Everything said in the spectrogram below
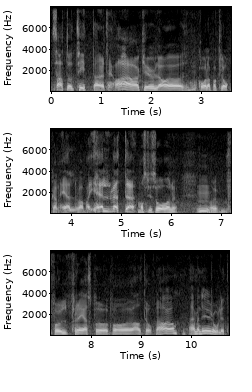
Satt och tittade och tänkte, ah, vad kul, ja, ja. kolla på klockan 11. Bara, I helvete, måste ju sova nu. Mm. Full fräs på, på alltihop. Ja, ja. Nej, men det är ju roligt.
